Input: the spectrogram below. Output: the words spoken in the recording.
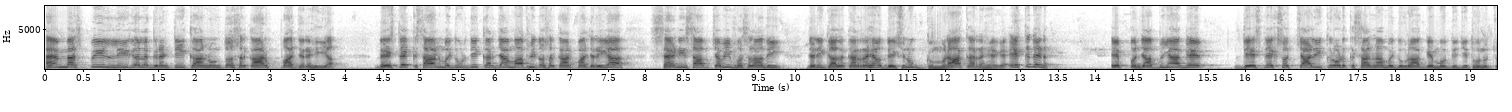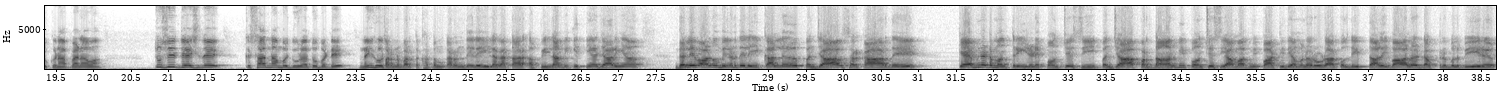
ਐਮਐਸਪੀ ਲੀਗਲ ਗਰੰਟੀ ਕਾਨੂੰਨ ਤੋਂ ਸਰਕਾਰ ਭੱਜ ਰਹੀ ਆ। ਦੇਸ਼ ਤੇ ਕਿਸਾਨ ਮਜ਼ਦੂਰ ਦੀ ਕਰਜ਼ਾ ਮਾਫੀ ਤੋਂ ਸਰਕਾਰ ਭੱਜ ਰਹੀ ਆ। ਸੈਣੀ ਸਾਹਿਬ 24 ਫਸਲਾਂ ਦੀ ਜਿਹੜੀ ਗੱਲ ਕਰ ਰਹੇ ਉਹ ਦੇਸ਼ ਨੂੰ ਗੁੰਮਰਾਹ ਕਰ ਰਹੇ ਹੈਗੇ ਇੱਕ ਦਿਨ ਇਹ ਪੰਜਾਬੀਆਂ ਅੱਗੇ, ਦੇਸ਼ ਦੇ 140 ਕਰੋੜ ਕਿਸਾਨਾਂ ਮਜ਼ਦੂਰਾਂ ਅੱਗੇ ਮੋਦੀ ਜੀ ਤੁਹਾਨੂੰ ਚੁੱਕਣਾ ਪੈਣਾ ਵਾ। ਤੁਸੀਂ ਦੇਸ਼ ਦੇ ਕਿਸਾਨਾਂ ਮਜ਼ਦੂਰਾਂ ਤੋਂ ਵੱਡੇ ਨਹੀਂ ਹੋ ਮਰਨ ਵਰਤ ਖਤਮ ਕਰਨ ਦੇ ਲਈ ਲਗਾਤਾਰ ਅਪੀਲਾਂ ਵੀ ਕੀਤੀਆਂ ਜਾ ਰਹੀਆਂ। ਡੱਲੇਵਾਲ ਨੂੰ ਮਿਲਣ ਦੇ ਲਈ ਕੱਲ ਪੰਜਾਬ ਸਰਕਾਰ ਦੇ ਕੈਬਨਿਟ ਮੰਤਰੀ ਜਿਹੜੇ ਪਹੁੰਚੇ ਸੀ, ਪੰਜਾਬ ਪ੍ਰਧਾਨ ਵੀ ਪਹੁੰਚੇ ਸੀ, ਆਮ ਆਦਮੀ ਪਾਰਟੀ ਦੇ ਅਮਨ ਅਰੋੜਾ, ਕੁਲਦੀਪ ਢਾਲੀਵਾਲ ਡਾਕਟਰ ਬਲਬੀਰ।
